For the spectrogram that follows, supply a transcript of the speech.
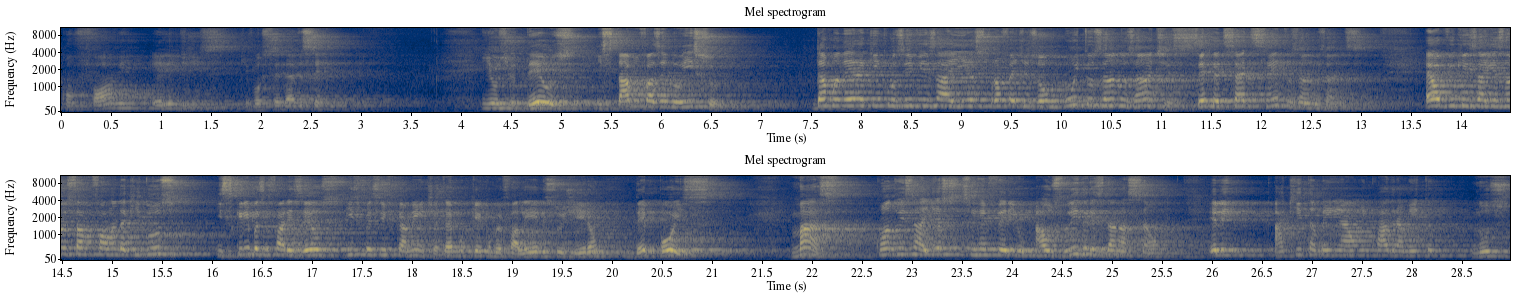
conforme ele diz que você deve ser. E os judeus estavam fazendo isso da maneira que inclusive Isaías profetizou muitos anos antes, cerca de 700 anos antes. É óbvio que Isaías não estava falando aqui dos escribas e fariseus especificamente, até porque, como eu falei, eles surgiram depois. Mas, quando Isaías se referiu aos líderes da nação, ele aqui também há um enquadramento nos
